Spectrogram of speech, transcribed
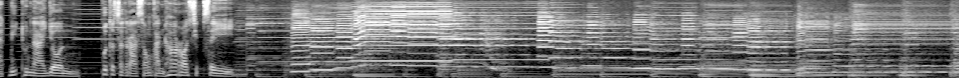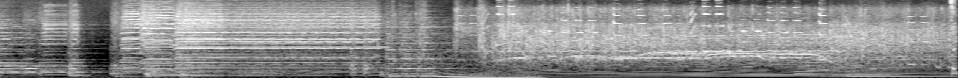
8 มิถุนายน พุทธศักราช 2514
